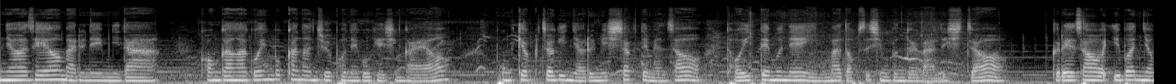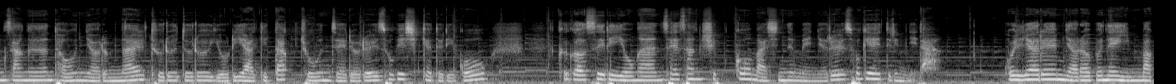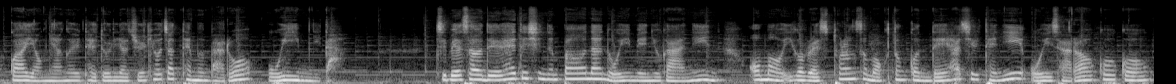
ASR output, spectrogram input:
안녕하세요. 마르네입니다. 건강하고 행복한 한 주 보내고 계신가요? 본격적인 여름이 시작되면서 더위 때문에 입맛 없으신 분들 많으시죠? 그래서 이번 영상은 더운 여름날 두루두루 요리하기 딱 좋은 재료를 소개시켜 드리고 그것을 이용한 세상 쉽고 맛있는 메뉴를 소개해 드립니다. 올여름 여러분의 입맛과 영양을 되돌려줄 효자템은 바로 오이입니다. 집에서 늘 해드시는 뻔한 오이 메뉴가 아닌 어머 이거 레스토랑서 먹던 건데 하실 테니 오이 사러 고고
